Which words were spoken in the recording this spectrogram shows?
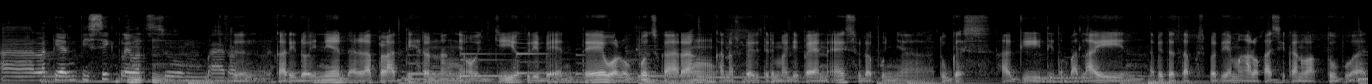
uh, latihan fisik lewat zoom Dan bareng Karido ini adalah pelatih renangnya Oji waktu di BNT walaupun sekarang karena sudah diterima di PNS sudah punya tugas lagi di tempat lain. Tapi tetap sepertinya mengalokasikan waktu buat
